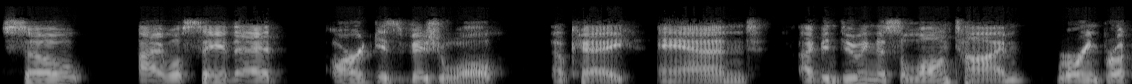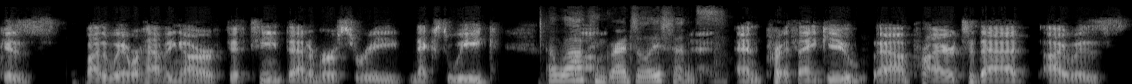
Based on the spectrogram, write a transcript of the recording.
So I will say that art is visual, okay, and I've been doing this a long time. Roaring Brook is, by the way, we're having our 15th anniversary next week, Oh wow! Um, congratulations. and pr- thank you. Uh, prior to that, I was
